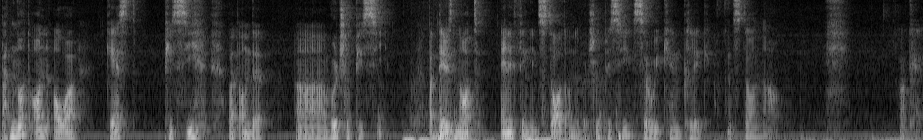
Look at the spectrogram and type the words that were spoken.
but not on our guest PC, but on the uh, virtual PC. But there's not anything installed on the virtual PC, so we can click install now. Okay.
